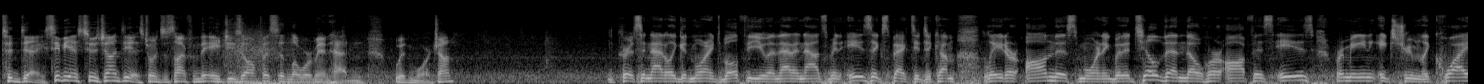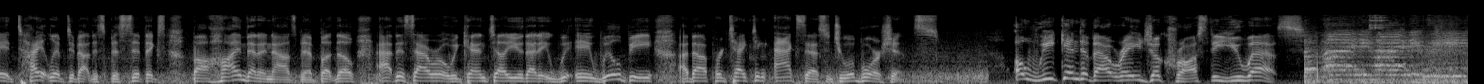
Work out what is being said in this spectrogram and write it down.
today. CBS 2's John Dias joins us live from the AG's office in Lower Manhattan with more. John? Chris and Natalie, good morning to both of you. And that announcement is expected to come later on this morning. But until then, though, her office is remaining extremely quiet, tight lipped about the specifics behind that announcement. But though, at this hour, we can tell you that it, it will be about protecting access to abortions. A weekend of outrage across the U.S. Mighty, mighty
